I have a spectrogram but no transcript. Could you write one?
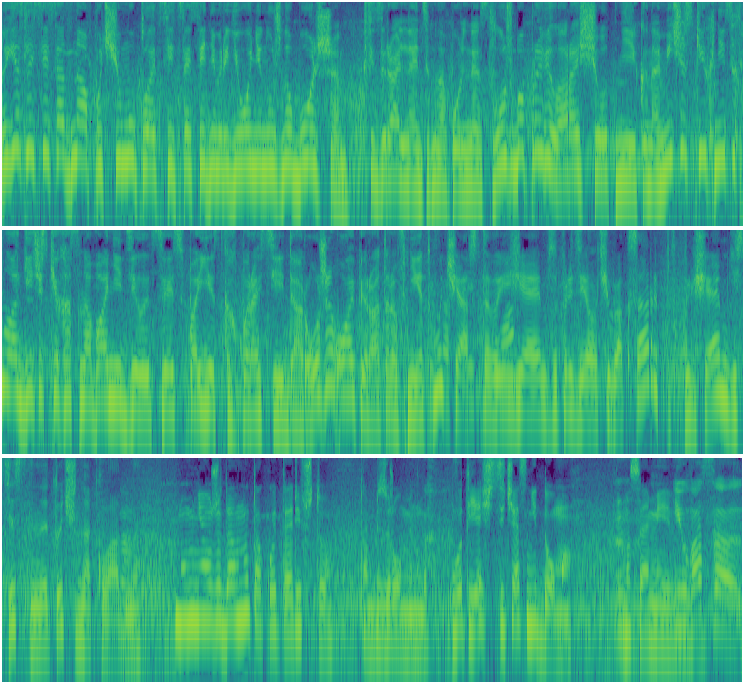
Но если сеть одна, почему платить в соседнем регионе нужно больше? Федеральная антимонопольная служба провела расчет. Ни экономических, ни технологических оснований делать связь в поездках по России дороже у операторов нет. Мы часто выезжаем за пределы Чебоксар и подключаем, естественно, это очень накладно. Ну, у меня уже давно такой тариф, что там без роуминга. Вот я сейчас не дома. Мы сами... И у вас э,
